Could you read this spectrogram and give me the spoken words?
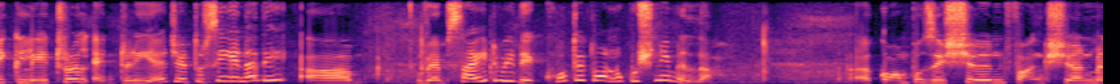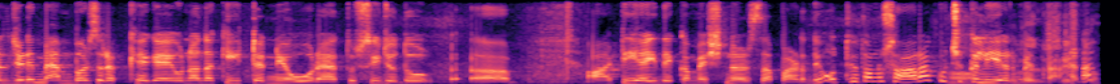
ਇੱਕ ਲੇਟਰਲ ਐਂਟਰੀ ਹੈ। ਜੇ ਤੁਸੀਂ ਇਹਨਾਂ ਦੀ ਵੈਬਸਾਈਟ ਵੀ ਦੇਖੋ ਤੇ ਤੁਹਾਨੂੰ ਕੁਝ ਨਹੀਂ ਮਿਲਦਾ। ਕੰਪੋਜੀਸ਼ਨ ਫੰਕਸ਼ਨ ਮਤਲਬ ਜਿਹੜੇ ਮੈਂਬਰਸ ਰੱਖੇ ਗਏ ਉਹਨਾਂ ਦਾ ਕੀ ਟੈਨਿਓਰ ਹੈ? ਤੁਸੀਂ ਜਦੋਂ ਆਰਟੀਆਈ ਦੇ ਕਮਿਸ਼ਨਰਸ ਦਾ ਪੜ੍ਹਦੇ ਹੋ ਉੱਥੇ ਤੁਹਾਨੂੰ ਸਾਰਾ ਕੁਝ ਕਲੀਅਰ ਮਿਲਦਾ ਹੈ ਨਾ।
